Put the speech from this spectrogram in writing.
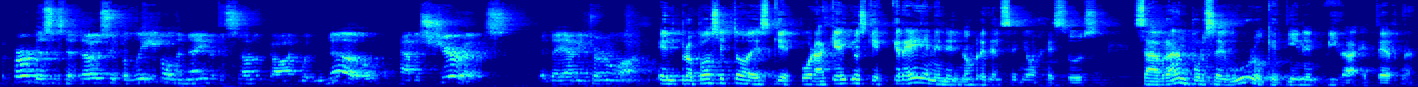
The purpose is that those who believe on the name of the Son of God would know, have assurance that they have eternal life. El propósito es que por aquellos que creen en el nombre del Señor Jesús, sabrán por seguro que tienen vida eterna.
